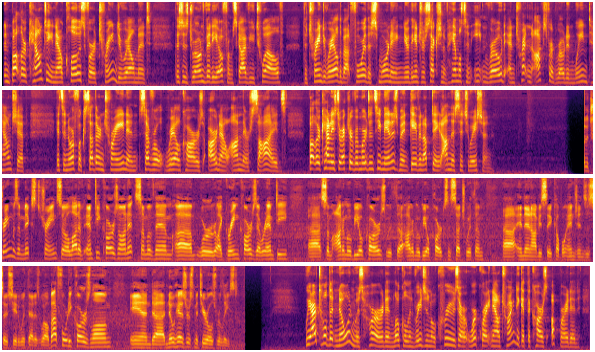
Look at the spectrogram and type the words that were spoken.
In Butler County now closed for a train derailment. This is drone video from Skyview 12. The train derailed about 4 this morning near the intersection of Hamilton Eaton Road and Trenton Oxford Road in Wayne Township. It's a Norfolk Southern train and several rail cars are now on their sides. Butler County's Director of Emergency Management gave an update on this situation. The train was a mixed train, so a lot of empty cars on it. Some of them um, were like grain cars that were empty uh, some automobile cars with uh, automobile parts and such with them, uh, and then obviously a couple engines associated with that as well. About 40 cars long, and uh, no hazardous materials released. We are told that no one was hurt, and local and regional crews are at work right now trying to get the cars uprighted.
